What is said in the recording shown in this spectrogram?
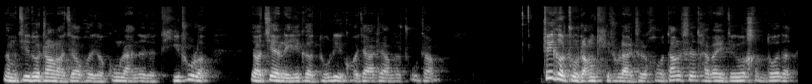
那么基督长老教会就公然的就提出了要建立一个独立国家这样的主张。这个主张提出来之后，当时台湾已经有很多的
